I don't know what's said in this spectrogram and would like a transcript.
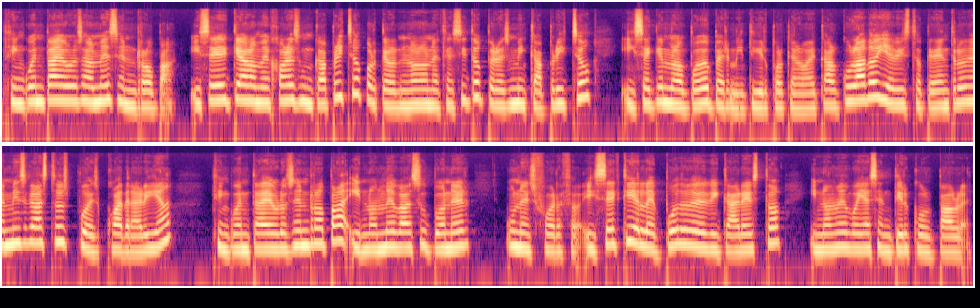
50 euros al mes en ropa. Y sé que a lo mejor es un capricho porque no lo necesito, pero es mi capricho y sé que me lo puedo permitir porque lo he calculado y he visto que dentro de mis gastos pues cuadraría 50 euros en ropa y no me va a suponer un esfuerzo. Y sé que le puedo dedicar esto y no me voy a sentir culpable.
